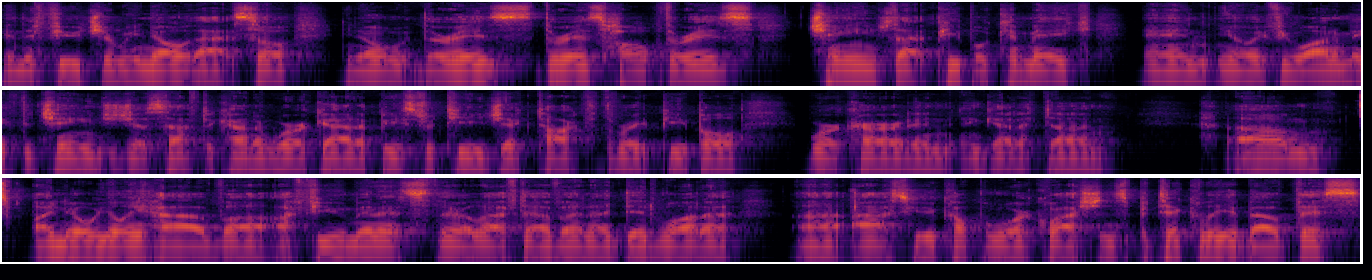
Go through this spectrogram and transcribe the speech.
in the future. We know that. So you know, there is there is hope. There is change that people can make. And, you know, if you want to make the change, you just have to kind of work at it, be strategic, talk to the right people, work hard, and, and get it done. Um, I know we only have uh, a few minutes there left, Eva, and I did want to uh, ask you a couple more questions, particularly about this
